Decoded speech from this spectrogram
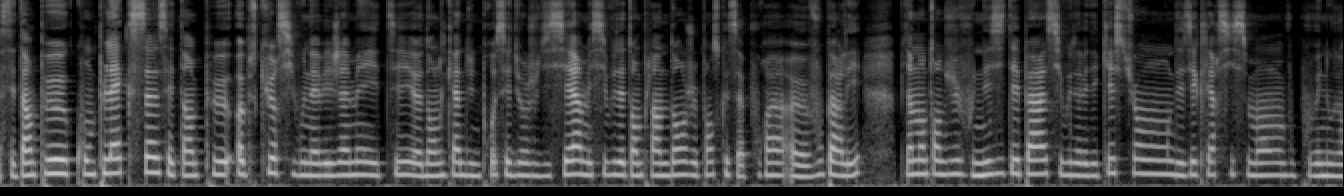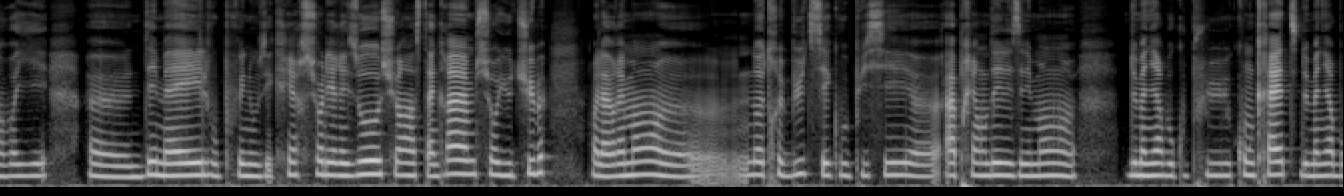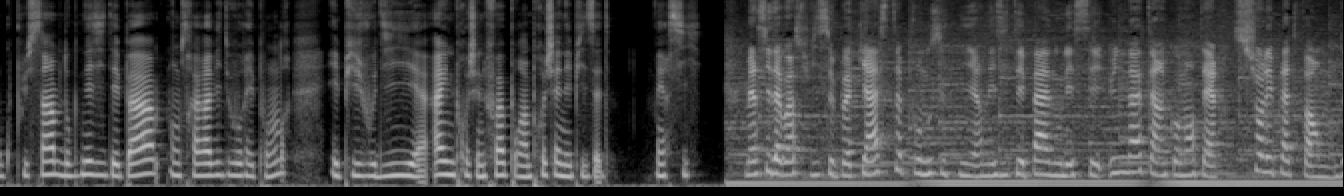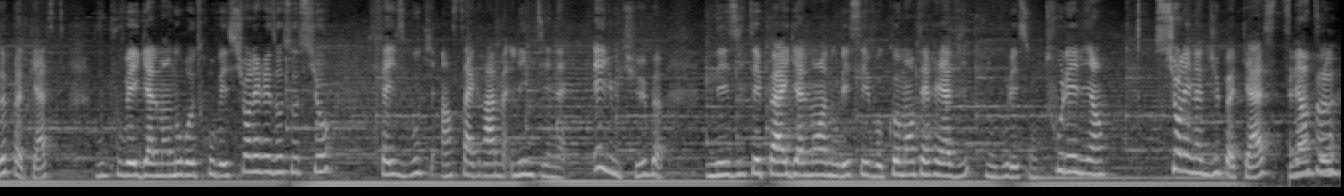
C'est un peu complexe, c'est un peu obscur si vous n'avez jamais été euh, dans le cadre d'une procédure judiciaire, mais si vous êtes en plein dedans, je pense que ça pourra euh, vous parler. Bien entendu, vous n'hésitez pas, si vous avez des questions, des éclaircissements, vous pouvez nous envoyer euh, des mails, vous pouvez nous écrire sur les réseaux, sur Instagram, sur YouTube. Voilà, vraiment, notre but, c'est que vous puissiez appréhender les éléments de manière beaucoup plus concrète, de manière beaucoup plus simple. Donc n'hésitez pas, on sera ravis de vous répondre. Et puis je vous dis à une prochaine fois pour un prochain épisode. Merci. Merci d'avoir suivi ce podcast. Pour nous soutenir, n'hésitez pas à nous laisser une note et un commentaire sur les plateformes de podcast. Vous pouvez également nous retrouver sur les réseaux sociaux, Facebook, Instagram, LinkedIn et YouTube. N'hésitez pas également à nous laisser vos commentaires et avis. Nous vous laissons tous les liens sur les notes du podcast. À bientôt.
